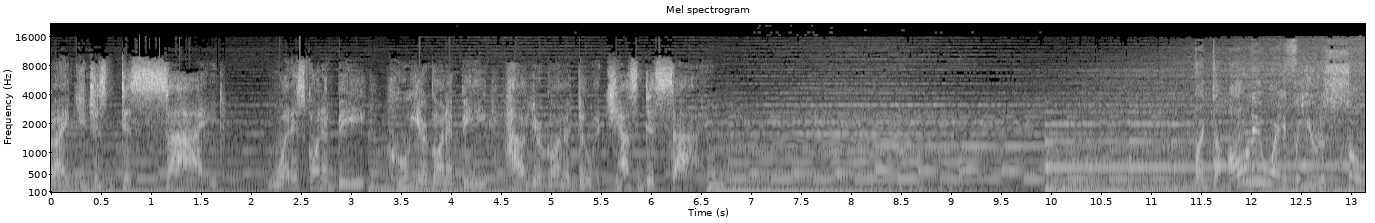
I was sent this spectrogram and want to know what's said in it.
Like You just decide what it's going to be, who you're going to be, how you're going to do it. Just decide. But the only way for you to soar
